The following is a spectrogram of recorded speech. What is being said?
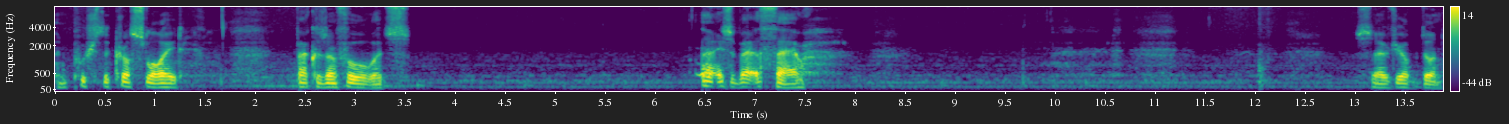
and push the cross slide backwards and forwards. That is about a thou so job done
